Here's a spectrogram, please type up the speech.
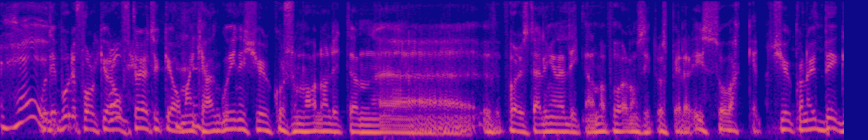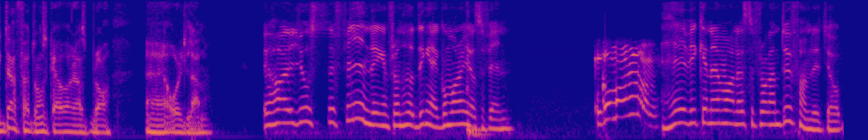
Hej! Och det borde folk göra oftare tycker jag om man kan. Gå in i kyrkor som har någon liten eh, föreställning eller liknande. Man får höra dem sitter och spelar. Det är så vackert. Kyrkorna är byggda för att de ska höras bra, eh, orglarna. Vi har Josefin ringer från Huddinge. God morgon Josefin. God morgon. Hej, vilken är den vanligaste frågan du får om ditt jobb?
